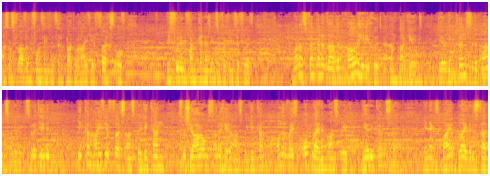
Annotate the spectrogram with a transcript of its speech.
as ons vra vir befondsing mense gepraat oor HIV vigs of die voeding van kinders ensovoorts ensovoorts. Maar ons vind inderdaad dat al hierdie goed 'n impak het deurdat die kunste dit aanspreek, sodat jy dit jy kan HIV vigs aanspreek, jy kan sosiale omstandighede aanspreek, jy kan onderwys en opleiding aanspreek deur die kunste. En ek is baie bly dat die stad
